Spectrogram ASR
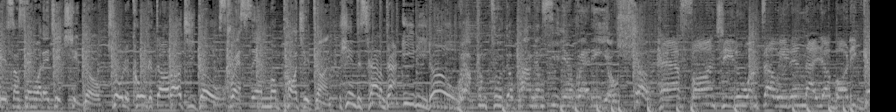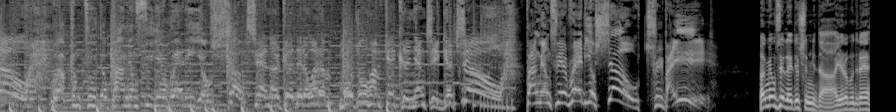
일상생활에 지치고, 졸려 코가 떨어지고, 스트레스에 몸 퍼지던, 힘든 사람 다 이리로. welcome to the Bang Myung-soo's radio show. Have fun 지루함 따위를 날려버리고. Welcome to the Bang Myung-soo's radio show. 채널 그대로 얼음 모두 함께 그냥 즐겨줘. 박명수의 라디오 쇼 출발! 박명수의 라디오 쇼입니다. 여러분들의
